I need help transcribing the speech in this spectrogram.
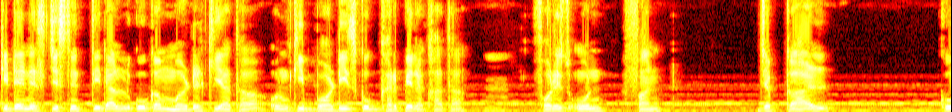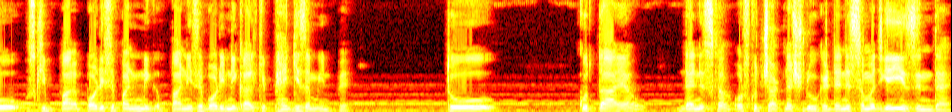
کہ ڈینس جس نے تیرہ لوگوں کا مرڈر کیا تھا اور ان کی باڈیز کو گھر پہ رکھا تھا فار ہز اون فن جب کارل کو اس کی باڈی سے پانی پانی سے باڈی نکال کے پھینکی زمین پہ۔ تو کتا آیا ڈینس کا اور اس کو چاٹنا شروع ہو گیا۔ ڈینس سمجھ گیا یہ زندہ ہے۔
